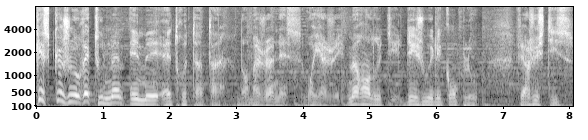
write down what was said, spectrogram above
Qu'est-ce que j'aurais tout de même aimé être Tintin dans ma jeunesse, voyager, me rendre utile, déjouer les complots, faire justice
